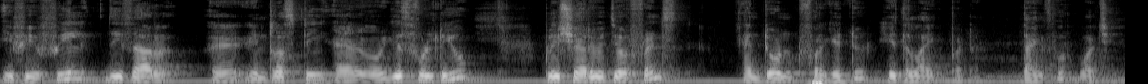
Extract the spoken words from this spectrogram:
If you feel these are uh, interesting or useful to you please share with your friends. And don't forget to hit the like button. Thanks for watching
